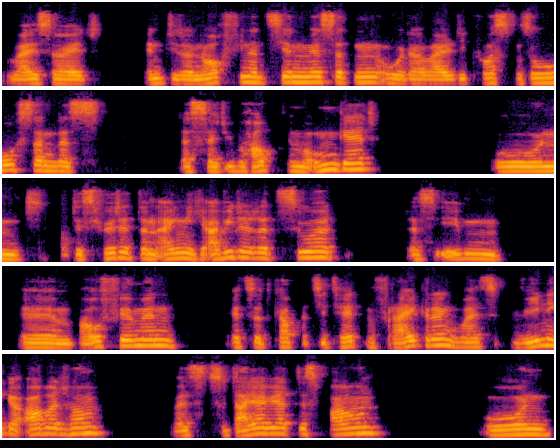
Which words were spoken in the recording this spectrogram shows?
weil sie halt entweder nachfinanzieren müssten oder weil die Kosten so hoch sind, dass das halt überhaupt nicht mehr umgeht. Und das führt halt dann eigentlich auch wieder dazu, dass eben ähm, Baufirmen jetzt halt Kapazitäten freikriegen, weil sie weniger Arbeit haben weil es zu teuer wird, das Bauen. Und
